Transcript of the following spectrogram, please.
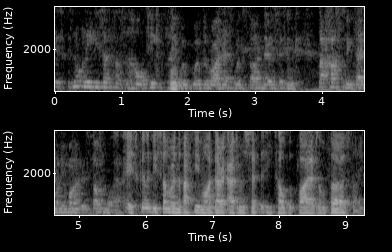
it's, it's not an easy circumstance for the whole team to play Mm. with, with the Ryan Edwards diagnosis. And that has to be playing on your mind in somewhere. It's going to be somewhere in the back of your mind. Derek Adams said that he told the players on Thursday,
